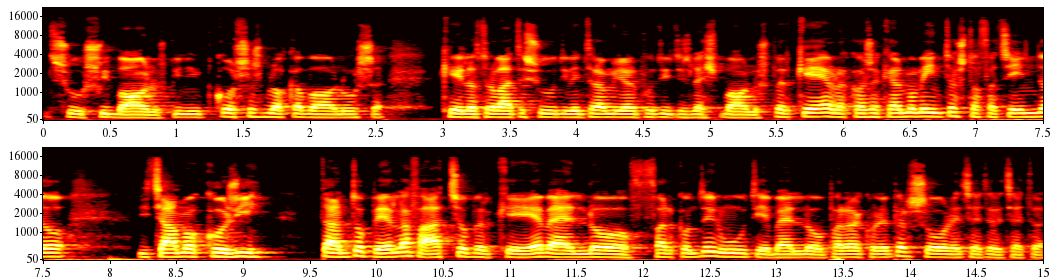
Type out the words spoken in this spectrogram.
su, sui bonus, quindi il corso sblocca bonus che lo trovate su diventerò migliore.it slash bonus perché è una cosa che al momento sto facendo diciamo così tanto per la faccio perché è bello fare contenuti, è bello parlare con le persone, eccetera, eccetera.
